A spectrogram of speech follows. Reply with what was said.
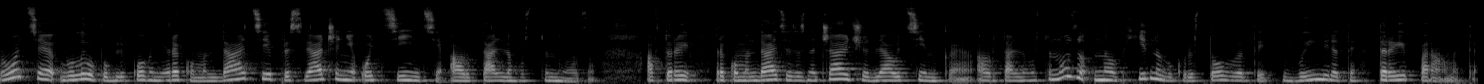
році були опубліковані рекомендації, присвячені оцінці аортального стенозу. Автори рекомендацій зазначають, що для оцінки аортального стенозу необхідно використовувати, виміряти три параметри.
